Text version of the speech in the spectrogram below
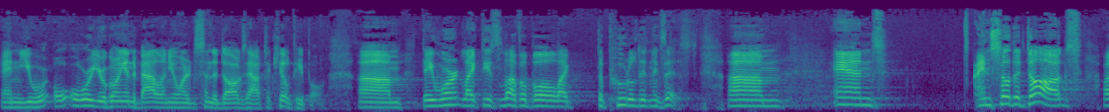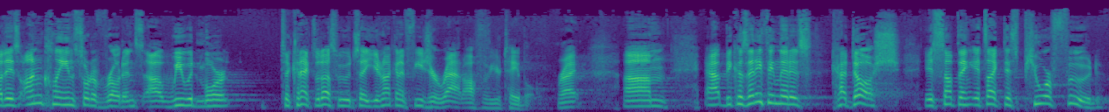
and you were, or you were going into battle and you wanted to send the dogs out to kill people. Um, they weren't like these lovable, like the poodle didn't exist. Um, and and so the dogs are these unclean sort of rodents. Uh, we would more, to connect with us, we would say, you're not going to feed your rat off of your table, right? Um, uh, because anything that is kadosh is something, it's like this pure food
